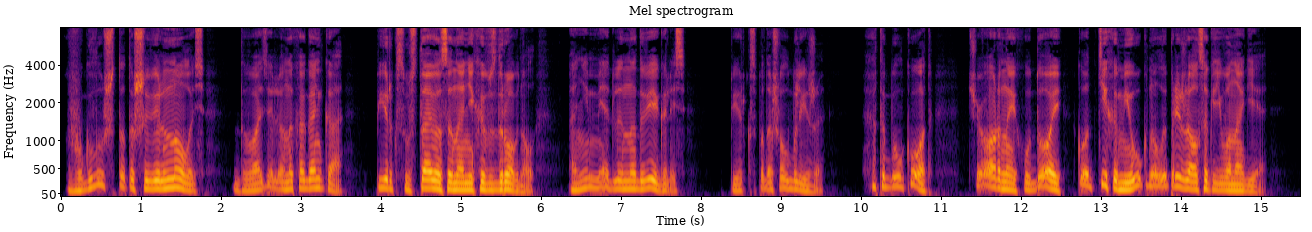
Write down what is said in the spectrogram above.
В углу что-то шевельнулось. Два зеленых огонька. Пиркс уставился на них и вздрогнул. Они медленно двигались. Пиркс подошел ближе. Это был кот. Черный, худой. Кот тихо мяукнул и прижался к его ноге.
